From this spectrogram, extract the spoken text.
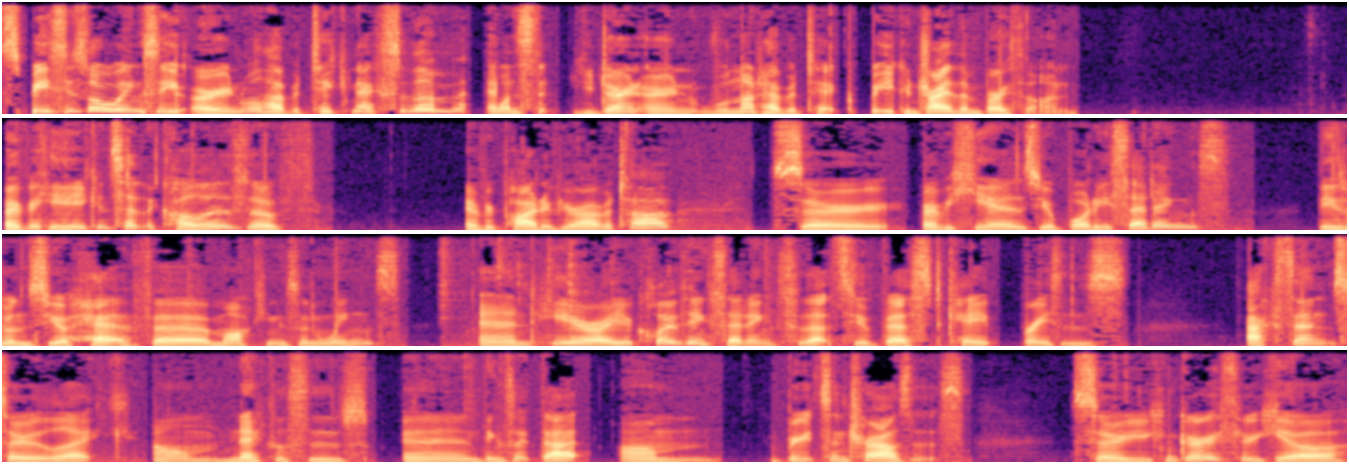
Species or wings that you own will have a tick next to them, and ones that you don't own will not have a tick, but you can try them both on. Over here you can set the colours of every part of your avatar. So over here is your body settings. These ones are your hair, fur, markings and wings. And here are your clothing settings. So that's your vest, cape, braces, accent. So like um, necklaces and things like that. Um, boots and trousers. So you can go through here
